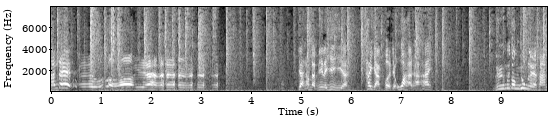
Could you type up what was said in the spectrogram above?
สันติเออขอเฮียอย่าทำแบบนี้เลยยี่เฮีย ถ้าอยากเปิดเดี๋ยวอ้วหาทางให้ หรือไม่ต้องยุ่งเลยอะซัน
